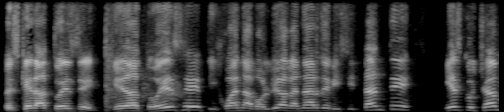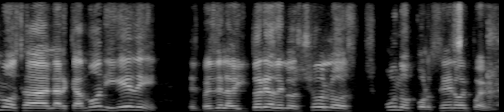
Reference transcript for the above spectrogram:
Pues qué dato ese, qué dato ese. Tijuana volvió a ganar de visitante y escuchamos al Arcamón y Guede después de la victoria de los Cholos 1 por 0 en Puebla.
